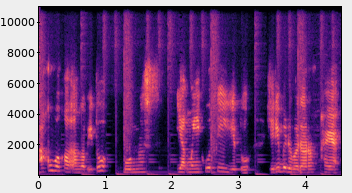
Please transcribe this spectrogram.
aku bakal anggap itu bonus yang mengikuti gitu. Jadi benar-benar kayak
